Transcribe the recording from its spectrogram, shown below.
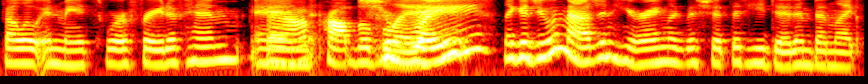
fellow inmates were afraid of him and Yeah, probably. right. Like, could you imagine hearing like the shit that he did and been like,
